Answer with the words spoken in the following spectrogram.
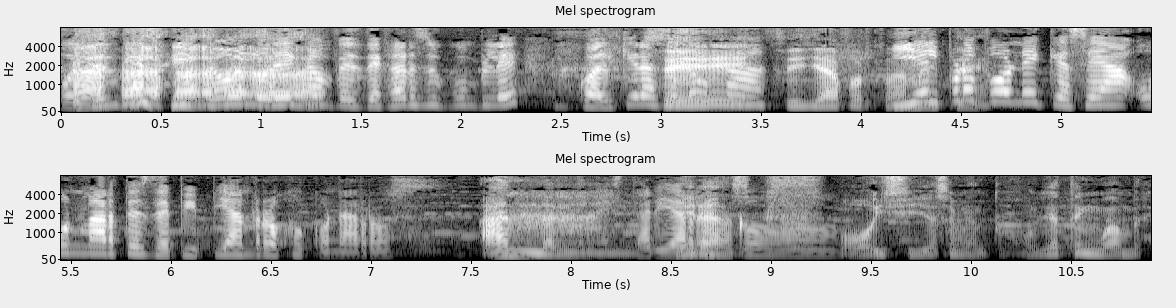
Pues es que si no lo dejan festejar su cumple, cualquiera se Sí, enoja. sí, ya afortunadamente. Y él propone que sea un martes de pipián rojo con arroz. Ándale. estaría Mira, rico. Hoy sí, ya se me antojó, ya tengo hambre.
